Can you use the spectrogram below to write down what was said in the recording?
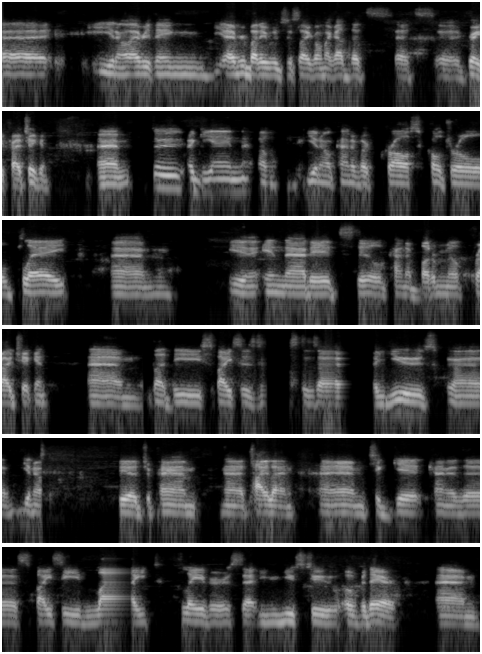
uh, you know everything. Everybody was just like, "Oh my god, that's that's uh, great fried chicken." And so again, you know, kind of a cross cultural play. Um, in, in that it's still kind of buttermilk fried chicken, um, but the spices I use, uh, you know, Japan uh, Thailand um, to get kind of the spicy light flavors that you're used to over there. Um,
